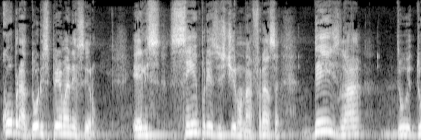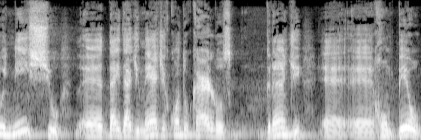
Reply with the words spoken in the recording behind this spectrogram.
cobradores permaneceram. Eles sempre existiram na França, desde lá do, do início é, da Idade Média, quando Carlos Grande é, é, rompeu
